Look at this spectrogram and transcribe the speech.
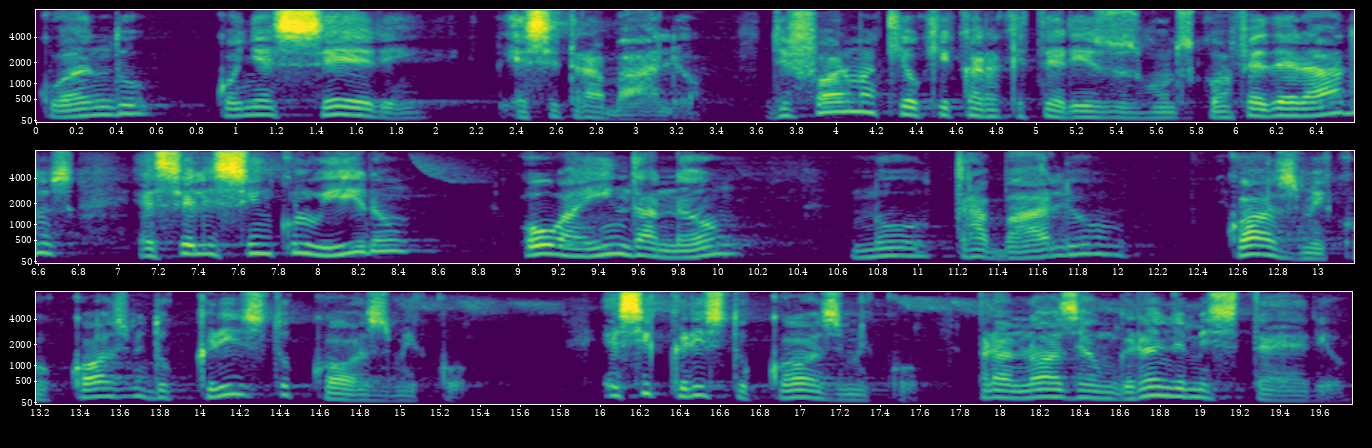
quando conhecerem esse trabalho. De forma que o que caracteriza os mundos confederados é se eles se incluíram ou ainda não no trabalho cósmico, cósmico do Cristo cósmico. Esse Cristo cósmico, para nós, é um grande mistério.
